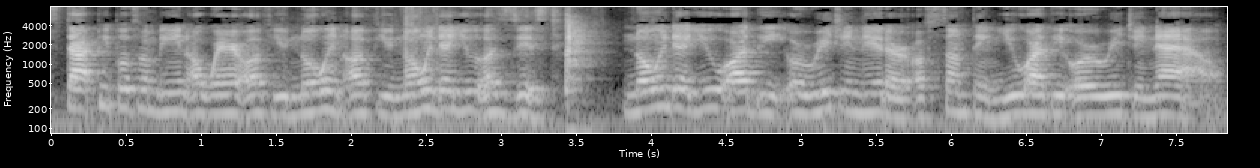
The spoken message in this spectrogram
Stop people from being aware of you, knowing of you, knowing that you exist. Knowing that you are the originator of something. You are the original.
